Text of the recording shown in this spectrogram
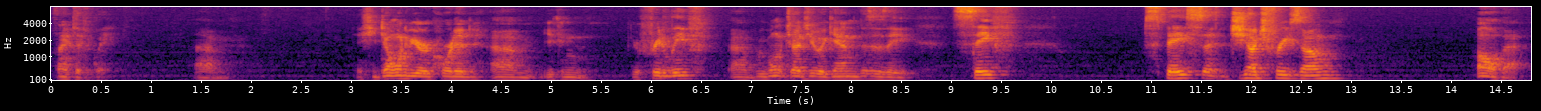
scientifically. Um, if you don't want to be recorded, um, you can. You're free to leave. Uh, we won't judge you again. This is a safe space, a judge-free zone. All of that.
